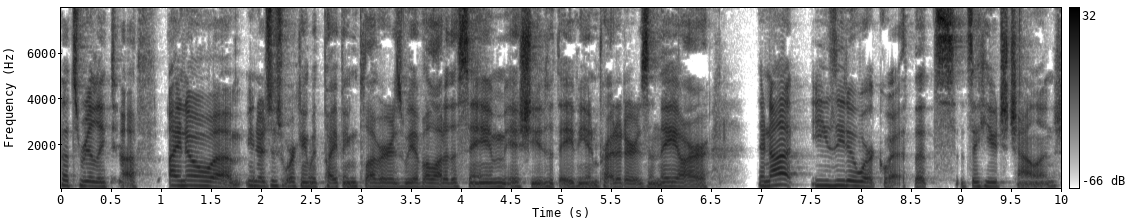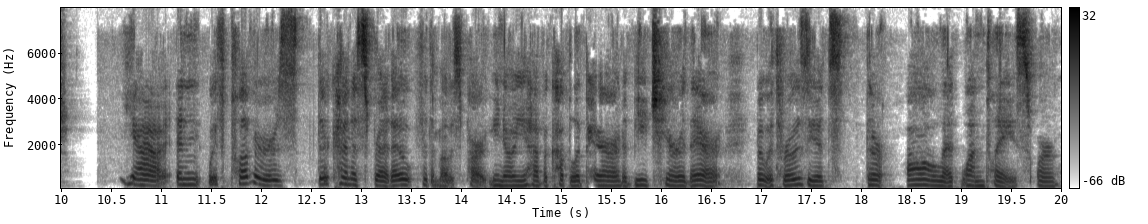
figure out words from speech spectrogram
That's really tough. I know, um, you know, just working with piping plovers, we have a lot of the same issues with avian predators, and they are they're not easy to work with. That's it's a huge challenge. Yeah, and with plovers, they're kind of spread out for the most part. You know, you have a couple of pair at a beach here or there, but with roseates, they're all at one place, or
